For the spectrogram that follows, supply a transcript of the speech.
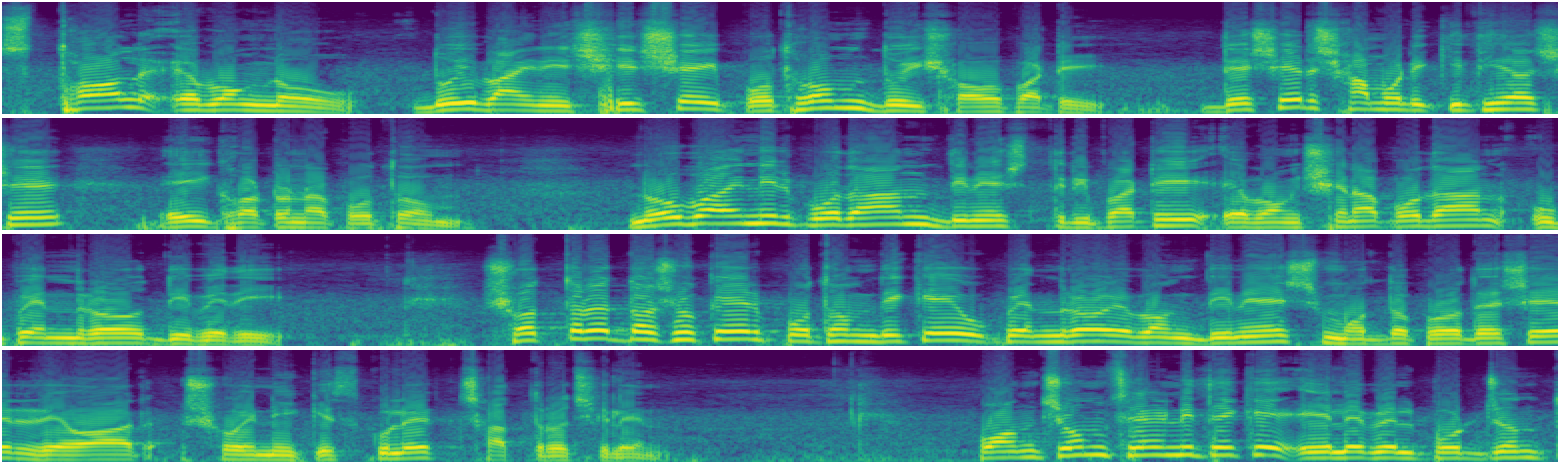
স্থল এবং নৌ, দুই বাহিনীর শীর্ষেই প্রথম দুই সহপাঠী। দেশের সামরিক ইতিহাসে এই ঘটনা প্রথম। নৌবাহিনীর প্রধান দীনেশ ত্রিপাঠী এবং সেনাপ্রধান উপেন্দ্র দ্বিবেদী। সত্তরের দশকের প্রথম দিকে উপেন্দ্র এবং দীনেশ মধ্যপ্রদেশের রেওয়ার সৈনিক স্কুলের ছাত্র ছিলেন। পঞ্চম শ্রেণি থেকে এ লেভেল পর্যন্ত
